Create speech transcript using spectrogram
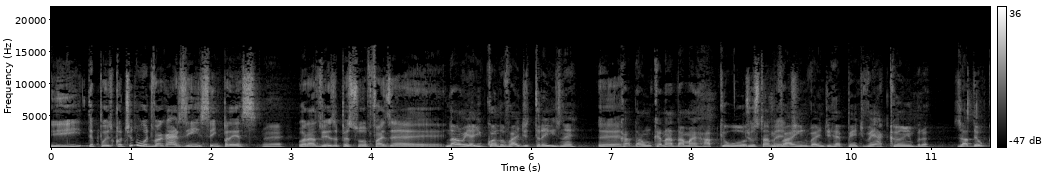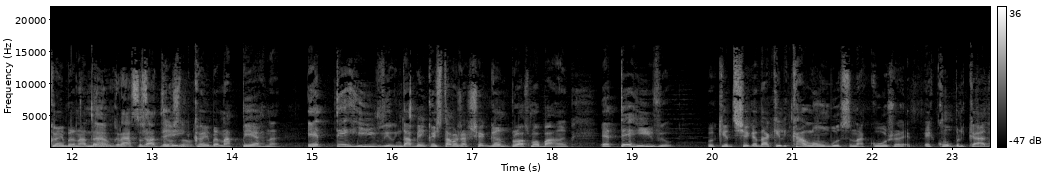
E depois continua devagarzinho, sem pressa. É. Agora, às vezes, a pessoa faz é. Não, e aí quando vai de três, né? É. Cada um quer nadar mais rápido que o outro. Justamente. E vai indo, vai indo, de repente vem a cãibra. Já deu cãibra nadando? Não, graças já a Deus, dei não. cãibra na perna. É terrível. Ainda bem que eu estava já chegando próximo ao barranco. é terrível, porque chega a dar aquele calombo assim, na coxa, é, é complicado.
